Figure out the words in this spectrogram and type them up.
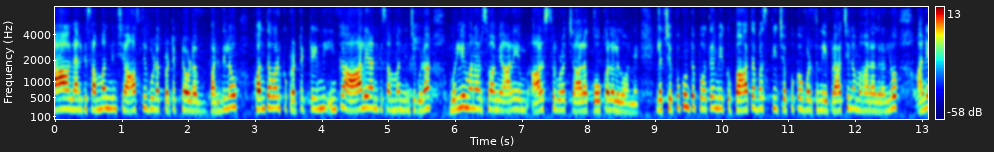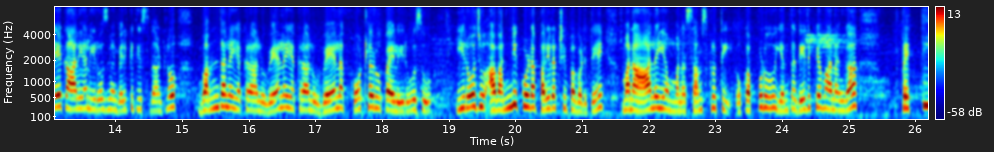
ఆ దానికి సంబంధించి ఆస్తి కూడా ప్రొటెక్ట్ అవ్వడం పరిధిలో కొంతవరకు ప్రొటెక్ట్ అయింది ఇంకా ఆలయానికి సంబంధించి కూడా మురళీ మనోహర్ స్వామి ఆలయం ఆస్తులు కూడా చాలా కోకలలుగా ఉన్నాయి ఇలా చెప్పుకుంటూ పోతే మీకు పాత బస్తీ చెప్పు చెప్పుకోబడుతున్న ఈ ప్రాచీన మహానగరంలో అనేక ఆలయాలు ఈరోజు మేము వెలికి తీస్తున్న దాంట్లో వందల ఎకరాలు వేల ఎకరాలు వేల కోట్ల రూపాయలు ఈరోజు ఈరోజు అవన్నీ కూడా పరిరక్షింపబడితే మన ఆలయం మన సంస్కృతి ఒకప్పుడు ఎంత దేదీప్యమానంగా ప్రతి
